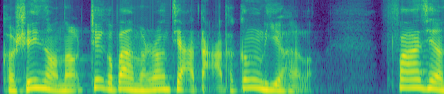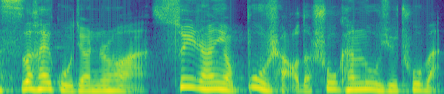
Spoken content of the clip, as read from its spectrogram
可谁想到，这个办法让架打得更厉害了。发现死海古卷之后啊，虽然有不少的书刊陆续出版，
